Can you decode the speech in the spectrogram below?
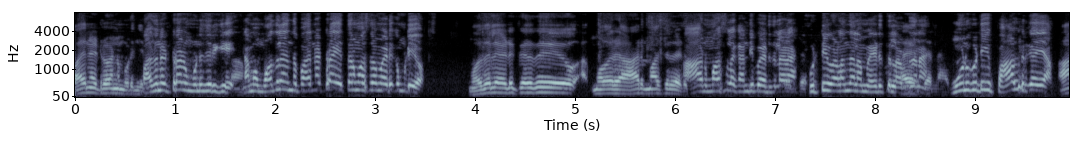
பதினெட்டு ரூபான்னு முடிஞ்சு பதினெட்டு ரூபா முடிஞ்சிருக்கு. நம்ம முதல்ல இந்த பதினெட்டு ரூபா எத்தனை மாசமா எடுக்க முடியும்? முதல்ல எடுக்கிறது ஒரு ஆறு மாசத்துல ஆறு மாசத்துல கண்டிப்பா எடுத்துலாம் குட்டி வளர்ந்து நம்ம எடுத்துலாம். மூணு குட்டிக்கு பால் இருக்கையா ஆ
